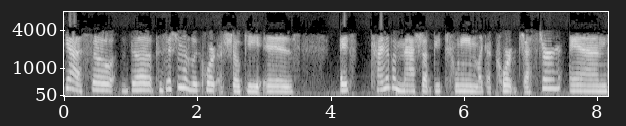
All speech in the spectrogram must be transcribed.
Yeah, so the position of the court Ashoki is it's kind of a mashup between like a court jester and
